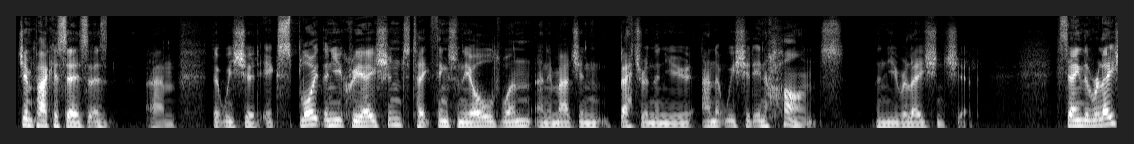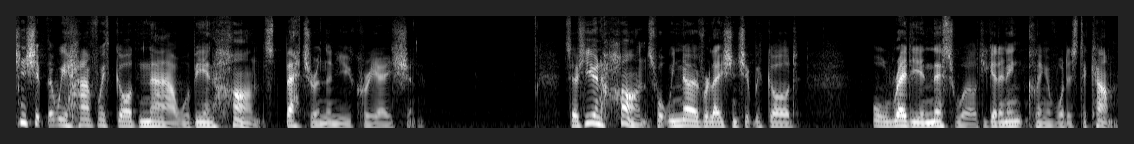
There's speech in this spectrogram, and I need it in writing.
Jim Packer says as, um, that we should exploit the new creation to take things from the old one and imagine better in the new, and that we should enhance the new relationship saying the relationship that we have with God now will be enhanced better in the new creation. So if you enhance what we know of relationship with God already in this world, you get an inkling of what is to come.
